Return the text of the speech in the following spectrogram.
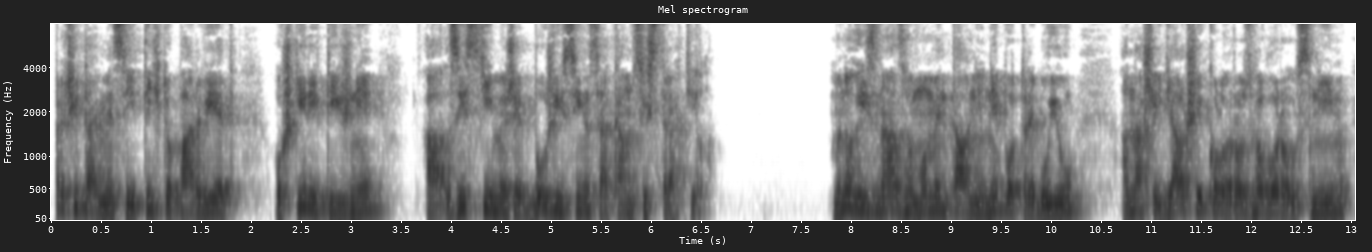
Prečítajme si týchto pár vied o 4 týždne a zistíme, že Boží syn sa kam si stratil. Mnohí z nás ho momentálne nepotrebujú a naše ďalšie kolo rozhovorov s ním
